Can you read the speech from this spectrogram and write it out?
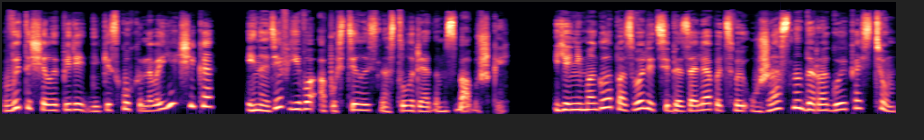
вытащила передник из кухонного ящика и, надев его, опустилась на стул рядом с бабушкой. Я не могла позволить себе заляпать свой ужасно дорогой костюм.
